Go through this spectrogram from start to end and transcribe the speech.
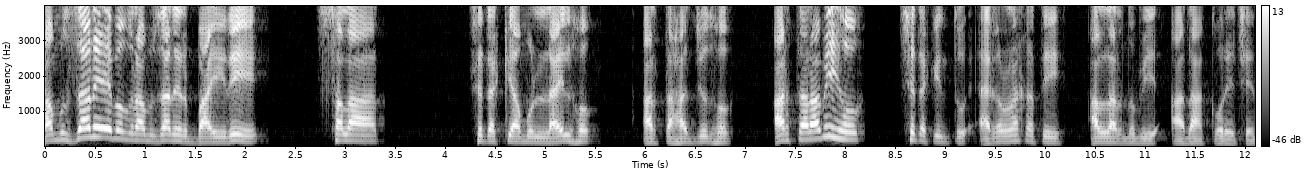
রমজানে এবং রমজানের বাইরে সালাত, সেটা কিয়ামুল লাইল হোক, আর তাহাজুদ হোক, আর তারাবি হোক, সেটা কিন্তু এগারো রাখাতেই আল্লাহর নবী আদা করেছেন।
